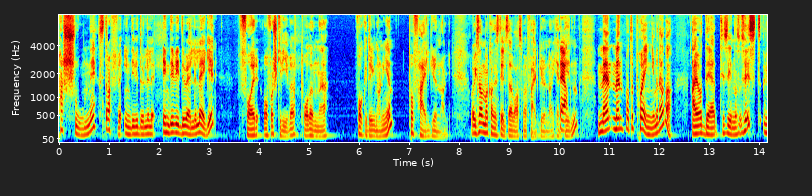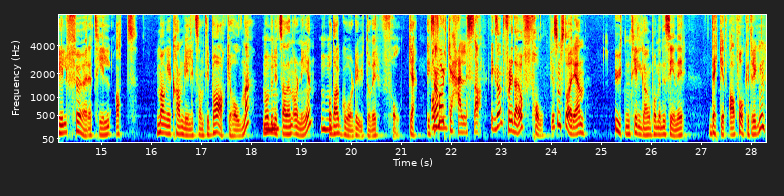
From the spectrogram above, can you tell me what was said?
personlig straffe individuelle, individuelle leger for å forskrive på denne folketrygdordningen på feil grunnlag. Og Man kan jo stille seg hva som er feil grunnlag hele Ja. tiden. Men, men måte, poenget med det da er jo at det til syvende og sist vil føre til at mange kan bli litt sånn tilbakeholdne med å Mhm. benytte seg av den ordningen, Mhm. og da går det utover folket. Og folkehelsa. Fordi det er jo folket som står igjen uten tilgang på medisiner dekket av folketrygden.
